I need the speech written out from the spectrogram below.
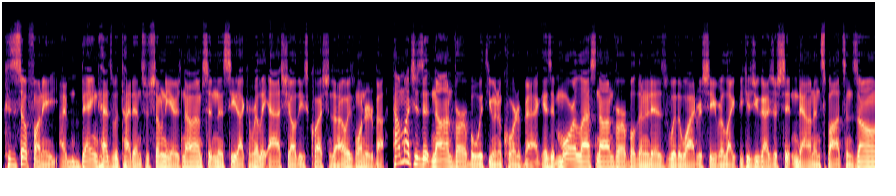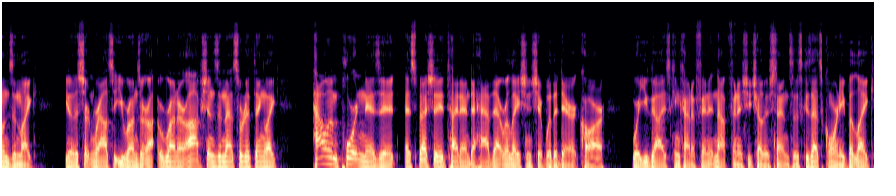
Because it's so funny. I've banged heads with tight ends for so many years. Now that I'm sitting in this seat, I can really ask y'all these questions. I always wondered about how much is it nonverbal with you and a quarterback? Is it more or less nonverbal than it is with a wide receiver? Like because you guys are sitting down in spots and zones, and like you know, there's certain routes that you runs or run or options and that sort of thing. Like how important is it, especially a tight end, to have that relationship with a Derek Carr where you guys can kind of finish, not finish each other's sentences because that's corny, but like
